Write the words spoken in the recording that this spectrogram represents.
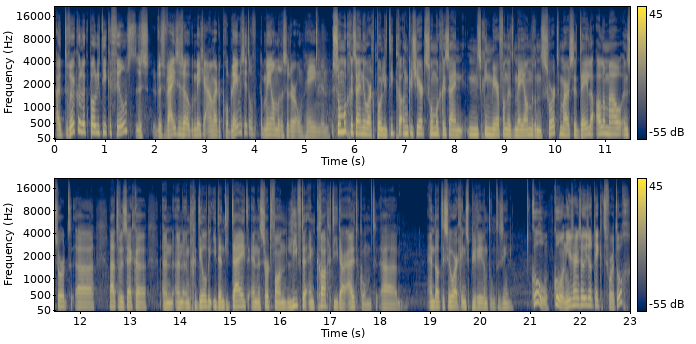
uitdrukkelijk politieke films? Dus, dus wijzen ze ook een beetje aan waar de problemen zitten? Of meanderen ze er omheen? En... Sommige zijn heel erg politiek geëngageerd. Sommige zijn misschien meer van het meanderende soort. Maar ze delen allemaal een soort, eh, laten we zeggen, een, een, een gedeelde identiteit. En een soort van liefde en kracht die daaruit komt. Eh, en dat is heel erg inspirerend om te zien. Cool, cool. En hier zijn sowieso tickets voor, toch?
